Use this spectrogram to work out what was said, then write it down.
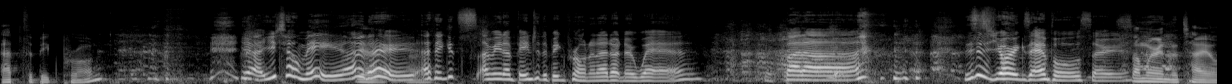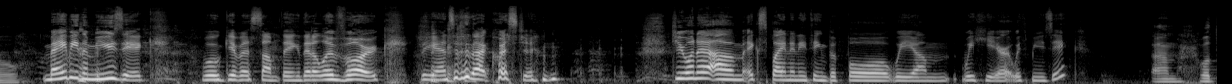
at the Big Prawn. Yeah, you tell me. I don't Yeah, know. I think it's. I mean, I've been to the Big Prawn and I don't know where, but uh, this is your example. So Somewhere in the tail. maybe the music will give us something that'll evoke the answer to that question. Do you want to um, explain anything before we um, we hear it with music? Um, well,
